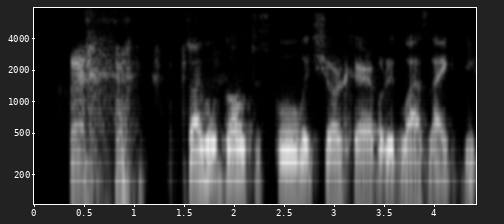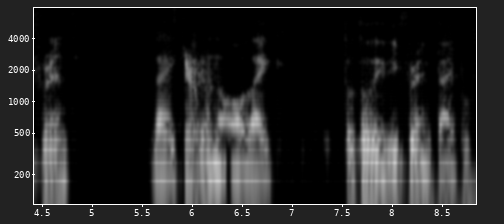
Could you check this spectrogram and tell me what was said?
so I will go to school with short hair, but it was like different. Like yeah. I don't know, like totally different type of,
